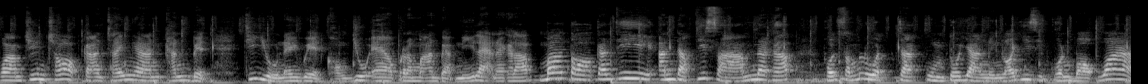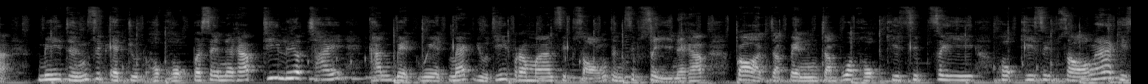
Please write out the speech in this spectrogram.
ความชื่นชอบการใช้งานคันเบ็ดที่อยู่ในเวทของ UL ประมาณแบบนี้แหละนะครับ มาต่อกันที่อันดับที่ 3 นะครับ ผลสำรวจจากกลุ่มตัวอย่าง 120 คนบอกว่า มีถึง 11.66%นะครับ ที่เลือกใช้คันเบ็ดเวทแม็กอยู่ที่ประมาณ 12-14 นะครับ ก็จะเป็นจำพวก6ขีด14 6ขีด12 5ขีด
